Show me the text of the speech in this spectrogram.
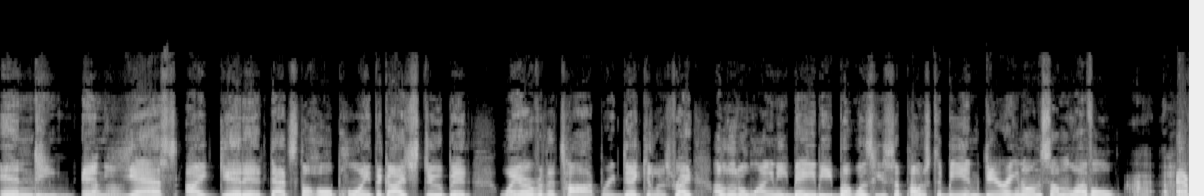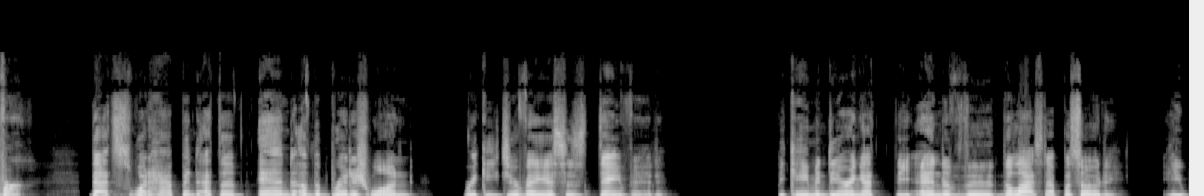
ending. And Uh-uh. yes, I get it. That's the whole point. The guy's stupid, way over the top, ridiculous, right? A little whiny baby, but was he supposed to be endearing on some level I- uh, ever? That's what happened at the end of the British one. Ricky Gervais's David became endearing at the end of the, the last episode. He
